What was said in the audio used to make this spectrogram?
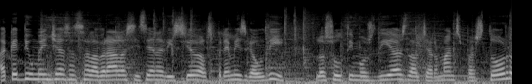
Aquest diumenge s'ha celebrat la sisena edició dels Premis Gaudí. Los últims dies dels germans Pastor,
